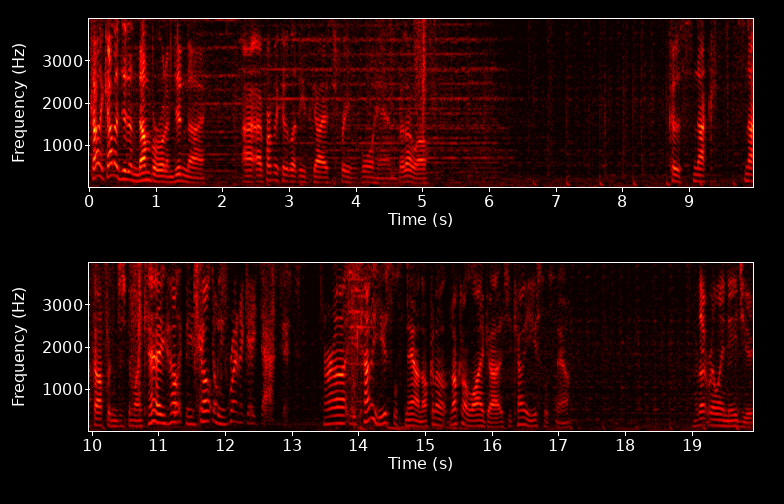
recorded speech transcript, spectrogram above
kind of kind of did a number on him, didn't I? I, I probably could have let these guys free beforehand, but oh well. Could have snuck snuck up and just been like, "Hey, help Let's me, kick help those me." renegades' asses. Alright, you're kind of useless now. Not gonna, not gonna lie, guys. You're kind of useless now. I don't really need you.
